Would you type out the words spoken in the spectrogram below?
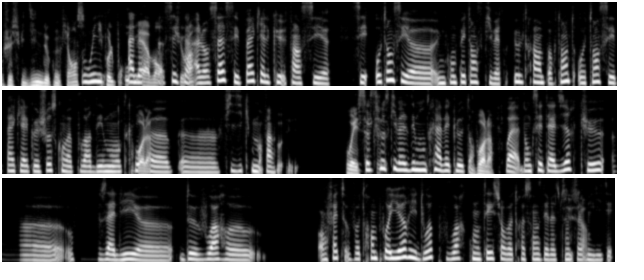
je suis digne de confiance. Oui, Il faut le prouver Alors, avant. c'est ça. vois? Alors ça, c'est pas quelque, enfin c'est, c'est autant c'est euh, une compétence qui va être ultra importante, autant c'est pas quelque chose qu'on va pouvoir démontrer Voilà. euh, physiquement. Enfin, Oui, ça, quelque c'est- chose qui va se démontrer avec le temps. Voilà. Voilà, donc c'est-à-dire que euh, vous allez euh, devoir... euh, en fait, votre employeur, il doit pouvoir compter sur votre sens des responsabilités.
